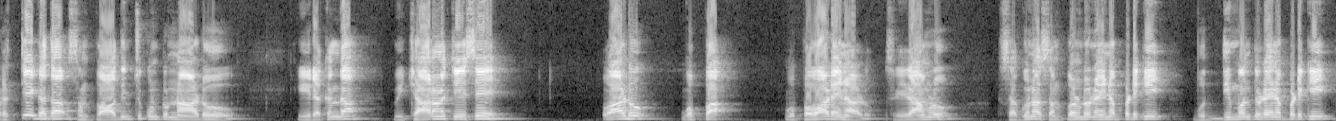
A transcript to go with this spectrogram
ప్రత్యేకత సంపాదించుకుంటున్నాడు. ఈ రకంగా విచారణ చేసే వాడు గొప్ప గొప్పవాడైనాడు. శ్రీరాముడు సగుణ సంపన్నుడైనప్పటికీ బుద్ధిమంతుడైనప్పటికీ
